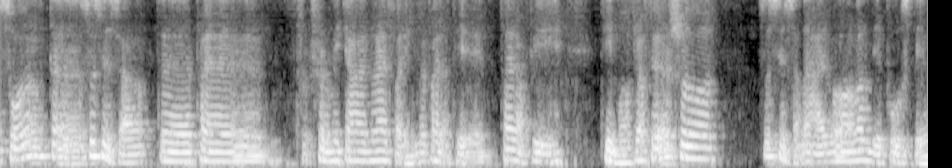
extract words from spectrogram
så langt eh, så syns jeg at eh, selv om jeg ikke har noen erfaring med terapitimer fra før, så så syns jeg det her var en veldig positiv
